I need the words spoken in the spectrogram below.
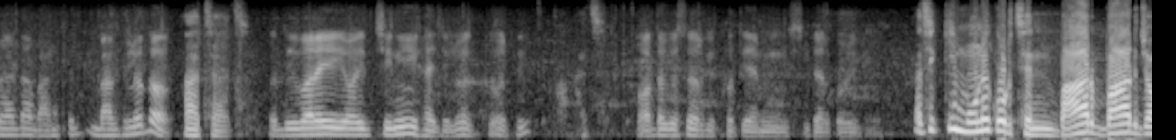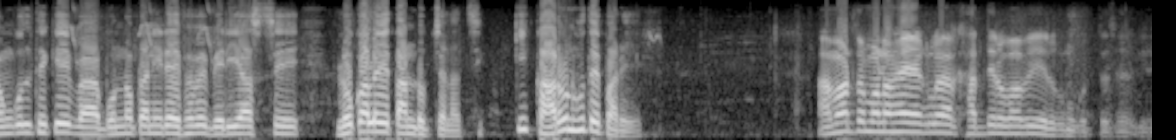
বেড়াটা ভাঙছে- ভাঙছিল তো। আচ্ছা আচ্ছা। তো দুইবারই ওই চিনিই খাইছিল একটু আর কি। আচ্ছা। অত কিছু আর কি ক্ষতি আমি স্বীকার করিনি আচ্ছা কি মনে করছেন? বারবার জঙ্গল থেকে বা বন্যপ্রাণীরা এভাবে বেরিয়ে আসছে লোকালয়ে তাণ্ডব চালাচ্ছে কি কারণ হতে পারে? আমার তো মনে হয় এগুলো খাদ্যের অভাবেই এরকম করতেছে আর কি।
